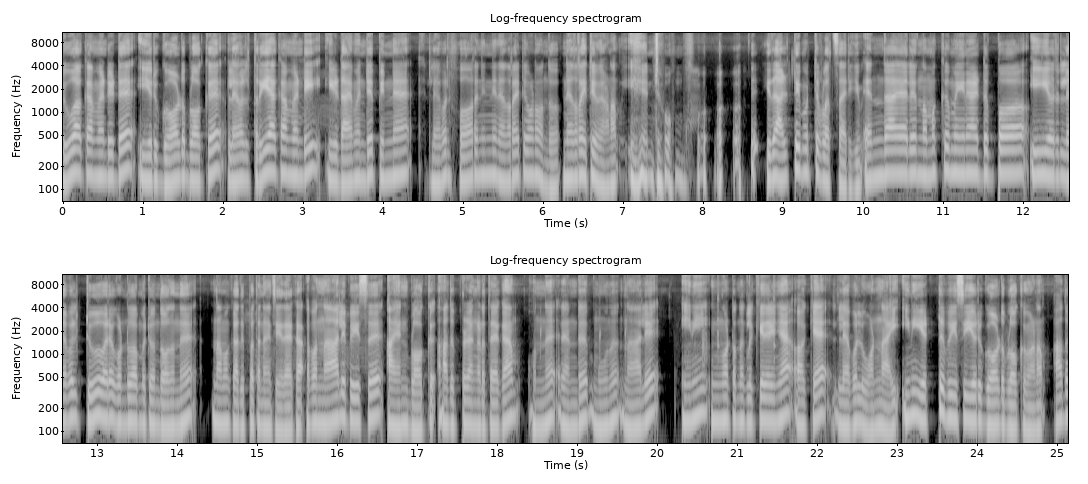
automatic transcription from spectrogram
ടു ആക്കാൻ വേണ്ടിയിട്ട് ഈ ഒരു ഗോൾഡ് ബ്ലോക്ക് ലെവൽ ത്രീ ആക്കാൻ വേണ്ടി ഈ ഡയമണ്ട് പിന്നെ ലെവൽ ഫോറിന് നെതറേറ്റ് വേണോ എന്തോ? നെതറേറ്റ് വേണം. എന്റെ ഇത് അൾട്ടിമേറ്റ് പ്ലസ് ആയിരിക്കും. എന്തായാലും നമുക്ക് മെയിൻ ആയിട്ട് ഇപ്പോ ഈ ഒരു ലെവൽ ടു വരെ കൊണ്ടുപോകാൻ പറ്റുമെന്ന് തോന്നുന്നു. നമുക്ക് അതിപ്പോ തന്നെ ചെയ്തേക്കാം. അപ്പൊ നാല് പീസ് അയൺ ബ്ലോക്ക് അതിപ്പോഴും അങ്ങോട്ടേക്കാം ഒന്ന് രണ്ട് മൂന്ന് നാല് ഇനി ഇങ്ങോട്ടൊന്ന് ക്ലിക്ക് ചെയ്ത് കഴിഞ്ഞാൽ ഓക്കെ ലെവൽ വൺ ആയി. ഇനി എട്ട് പീസ് ഈ ഒരു ഗോൾഡ് ബ്ലോക്ക് വേണം. അത്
